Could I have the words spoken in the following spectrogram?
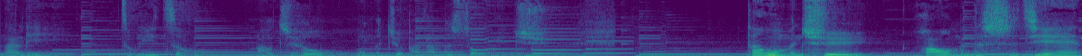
哪里走一走，然后最后我们就把他们送回去。当我们去花我们的时间、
